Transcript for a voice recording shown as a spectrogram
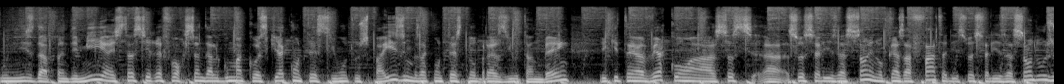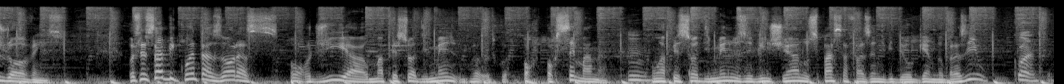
o início da pandemia, está se reforçando alguma coisa que acontece em outros países, mas acontece no Brasil também, e que tem a ver com a, soci- a socialização, e no caso a falta de socialização dos jovens. Você sabe quantas horas por dia uma pessoa de menos por, por semana uma pessoa de menos de 20 anos passa fazendo videogame no Brasil? Quantas?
